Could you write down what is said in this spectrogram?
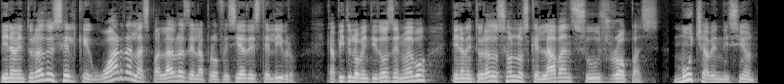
Bienaventurado es el que guarda las palabras de la profecía de este libro. Capítulo 22 de nuevo, bienaventurados son los que lavan sus ropas. Mucha bendición.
